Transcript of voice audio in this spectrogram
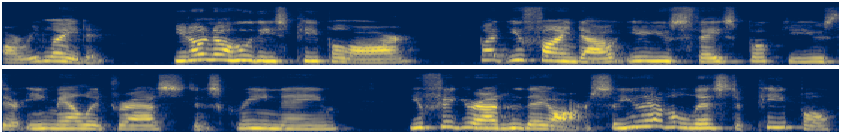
are related. You don't know who these people are, but you find out. You use Facebook, you use their email address, their screen name, you figure out who they are. So you have a list of people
